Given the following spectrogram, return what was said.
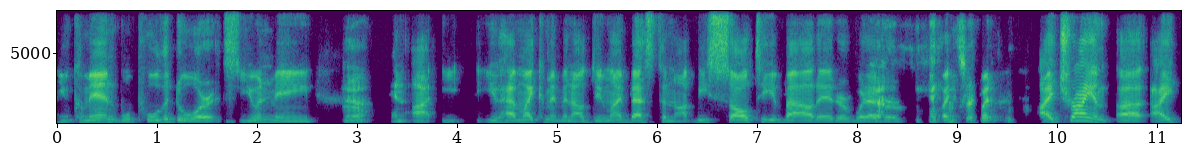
you come in, we'll pull the door. It's you and me. Yeah. And I, you have my commitment. I'll do my best to not be salty about it or whatever. Yeah. but, right. but I try and uh, I,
